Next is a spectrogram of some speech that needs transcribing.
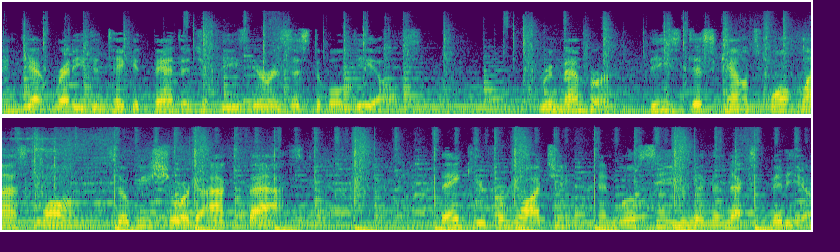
and get ready to take advantage of these irresistible deals. Remember, these discounts won't last long, so be sure to act fast. Thank you for watching, and we'll see you in the next video.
